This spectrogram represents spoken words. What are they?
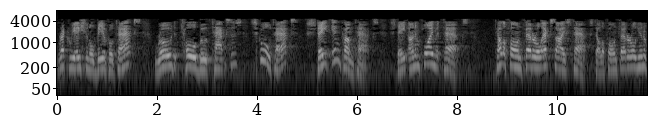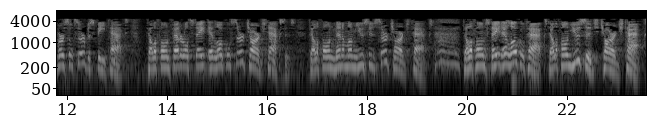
recreational vehicle tax, road toll booth taxes, school tax, state income tax, state unemployment tax, telephone federal excise tax, telephone federal universal service fee tax, telephone federal, state, and local surcharge taxes, telephone minimum usage surcharge tax, telephone state and local tax, telephone usage charge tax,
